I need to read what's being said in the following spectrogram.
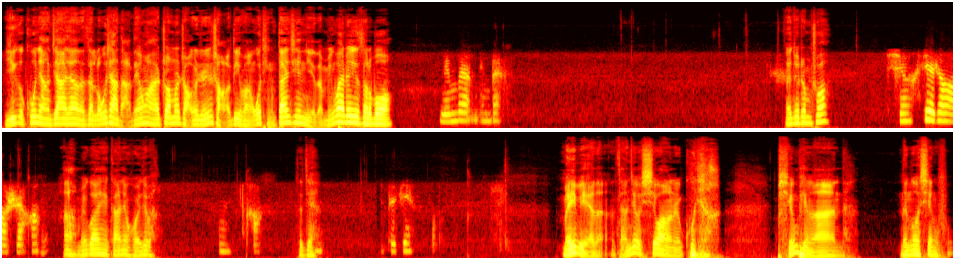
一个姑娘家家的在楼下打电话，还专门找个人少的地方，我挺担心你的，明白这意思了不？明白，明白。那就这么说。行，谢谢张老师哈。啊，没关系，赶紧回去吧。嗯，好。再见。再见。没别的，咱就希望这姑娘 平平安安的，能够幸福。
